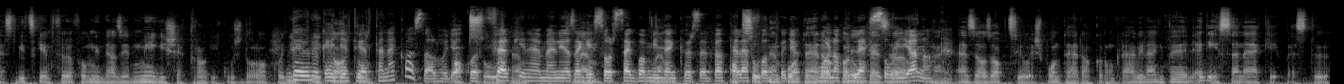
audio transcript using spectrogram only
ezt viccként fölfogni, de azért mégis egy tragikus dolog. Hogy de önök egyetértenek azzal, hogy Abszolút akkor fel kéne emelni az nem, egész országban nem, minden körzetbe a telefont, hogy a holnap leszóljanak? Ezzel, nem, ez az akció, és pont erre akarunk rávilágítani, egy egészen elképesztő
